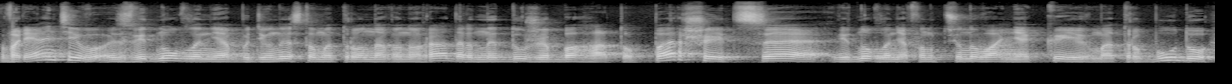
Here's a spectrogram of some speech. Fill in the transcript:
Варіантів з відновлення будівництва метро на Виноградар не дуже багато. Перший це відновлення функціонування Київметробуду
